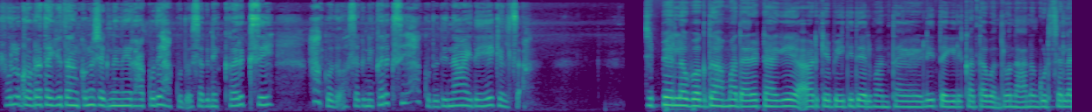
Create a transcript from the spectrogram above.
ಫುಲ್ ಗೊಬ್ಬರ ತೆಗಿಯೋ ತನಕ ಸಗಣಿ ನೀರು ಹಾಕೋದೇ ಹಾಕೋದು. ಸಗಣಿ ಕರಗಿಸಿ ಹಾಕೋದು. ಸಗಣಿ ಕರಗಿಸಿ ಹಾಕೋದು. ದಿನ ಇದೇ ಕೆಲಸ. ಸಿಪ್ಪೆ ಎಲ್ಲ ಒಗ್ದು ಅಮ್ಮ ಡೈರೆಕ್ಟಾಗಿ ಅಡಿಕೆ ಬೇಯ್ದಿದೆ ಅಲ್ವಾ ಅಂತ ಹೇಳಿ ತೆಗಿಲಿಕ್ಕಂತ ಬಂದರು. ನಾನು ಗುಡ್ಸೆಲ್ಲ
